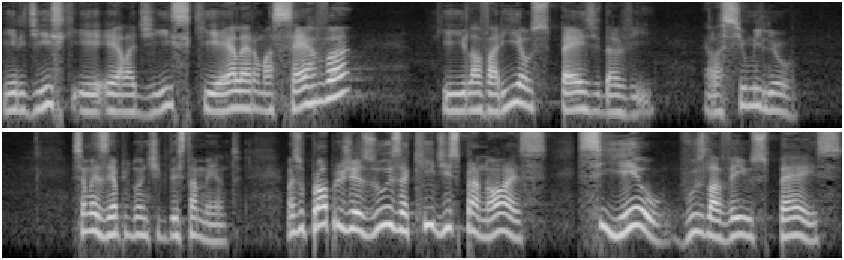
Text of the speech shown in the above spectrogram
e ele diz que ela diz que ela era uma serva que lavaria os pés de Davi. Ela se humilhou. Esse é um exemplo do Antigo Testamento. Mas o próprio Jesus aqui diz para nós: se eu vos lavei os pés,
